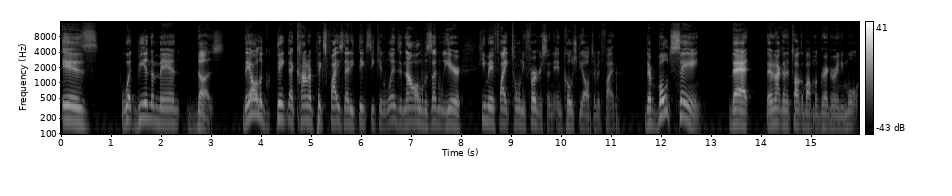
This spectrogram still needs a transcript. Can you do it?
is what being the man does. They all think that Conor picks fights that he thinks he can win, and now all of a sudden we hear he may fight Tony Ferguson and coach the Ultimate Fighter. They're both saying that they're not going to talk about McGregor anymore.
